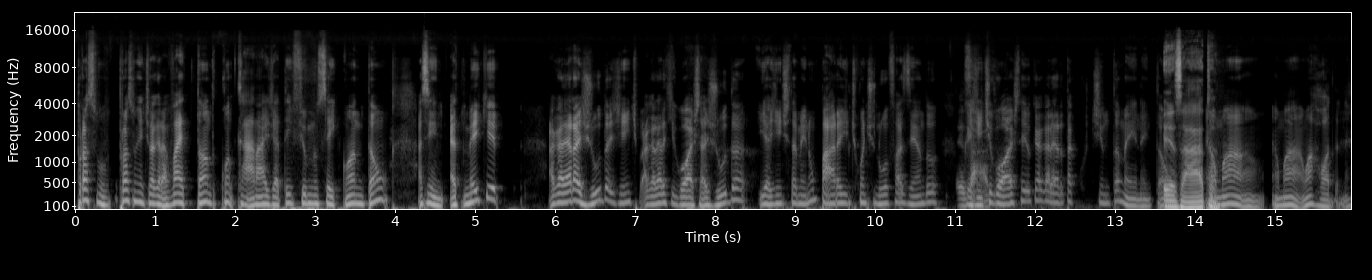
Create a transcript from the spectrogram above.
próximo, próximo que a gente vai gravar é tanto. Quanto, caralho, já tem filme não sei quando. Então, assim, é meio que a galera ajuda a gente, a galera que gosta ajuda e a gente também não para, a gente continua fazendo Exato. o que a gente gosta e o que a galera tá curtindo também, né? Então, Exato. é uma é uma, uma roda, né?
